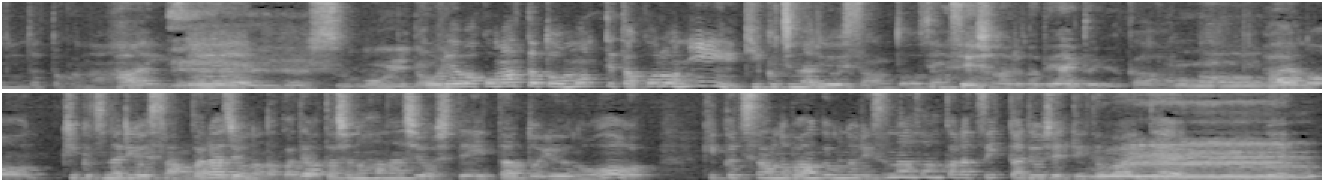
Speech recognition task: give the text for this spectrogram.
人だったかな。はい。で、えー、すごいな。これは困ったと思ってた頃に菊池成吉さんとセンセーショナルな出会いというか。はい、あの菊池成吉さんがラジオの中で私の話をしていたというのを菊池さんの番組のリスナーさんからツイッターで教えていただいて、へー。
